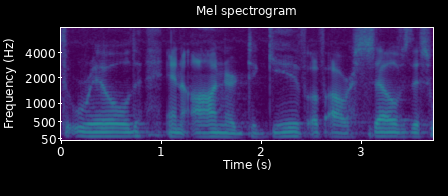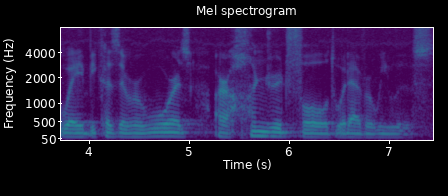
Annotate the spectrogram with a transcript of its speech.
thrilled and honored to give of ourselves this way because the rewards are a hundredfold whatever we lose.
